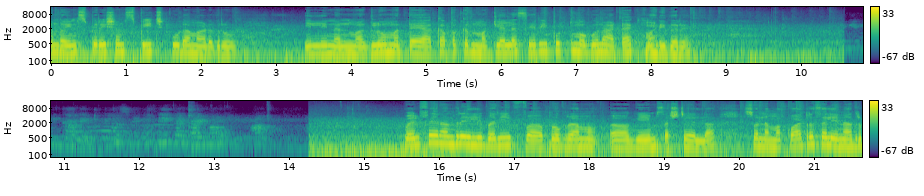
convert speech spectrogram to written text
ಒಂದು ಇನ್ಸ್ಪಿರೇಷನ್ ಸ್ಪೀಚ್ ಕೂಡ ಮಾಡಿದ್ರು. ಇಲ್ಲಿ ನನ್ನ ಮಗಳು ಮತ್ತು ಅಕ್ಕಪಕ್ಕದ ಮಕ್ಕಳೆಲ್ಲ ಸೇರಿ ಪುಟ್ಟ ಮಗುನ ಅಟ್ಯಾಕ್ ಮಾಡಿದ್ದಾರೆ. ವೆಲ್ಫೇರ್ ಅಂದರೆ ಇಲ್ಲಿ ಬರೀ ಪ್ರೋಗ್ರಾಮ್ ಗೇಮ್ಸ್ ಅಷ್ಟೇ ಅಲ್ಲ. ಸೊ ನಮ್ಮ ಕ್ವಾರ್ಟರ್ಸಲ್ಲಿ ಏನಾದರೂ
